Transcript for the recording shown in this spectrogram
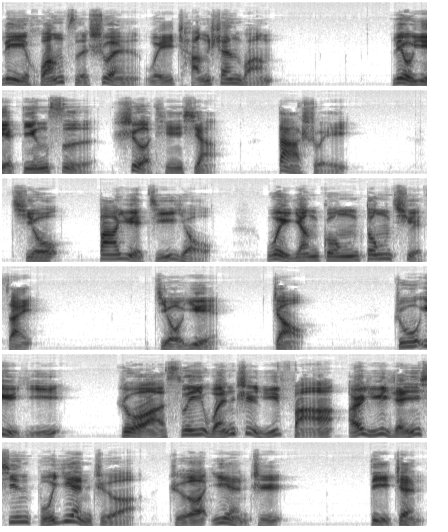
立皇子顺为常山王。六月丁巳，赦天下，大水。秋八月己酉。未央宫东阙灾。九月，诏朱玉仪：若虽文治于法，而于人心不厌者，则厌之。地震。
